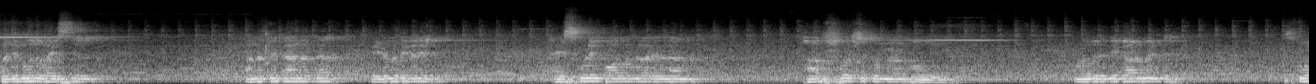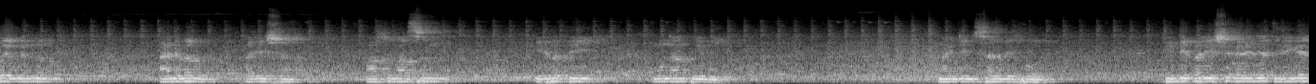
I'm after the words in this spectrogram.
പതിമൂന്ന് വയസ്സിൽ അന്നത്തെ കാലത്ത് എഴുപതുകളിൽ ഹൈസ്കൂളിൽ പോകുന്നവരെല്ലാം ഹാഫ് പോകുന്നത് മധുരത്തി ഗവൺമെന്റ് സ്കൂളിൽ നിന്നും ആനുവൽ പരീക്ഷ മാർച്ച് മാസം ഇരുപത്തി മൂന്നാം തീയതി നയന്റീൻ സെവന്റി ഫോർ ഹിന്ദി പരീക്ഷ കഴിഞ്ഞ് തിരികെ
